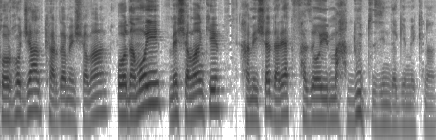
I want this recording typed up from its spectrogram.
корҳо ҷалб карда мешаванд одамое мешаванд ки ҳамеша дар як фазои маҳдуд зиндагӣ мекунанд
